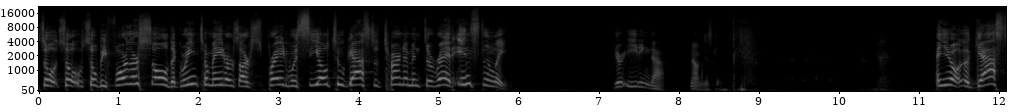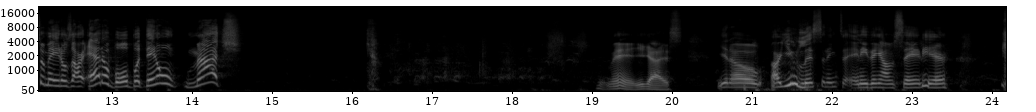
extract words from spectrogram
So, so, so before they're sold, the green tomatoes are sprayed with CO2 gas to turn them into red instantly. You're eating that. No, I'm just kidding. And you know, gas tomatoes are edible, but they don't match. Man, you guys, You know, are you listening to anything I'm saying here?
